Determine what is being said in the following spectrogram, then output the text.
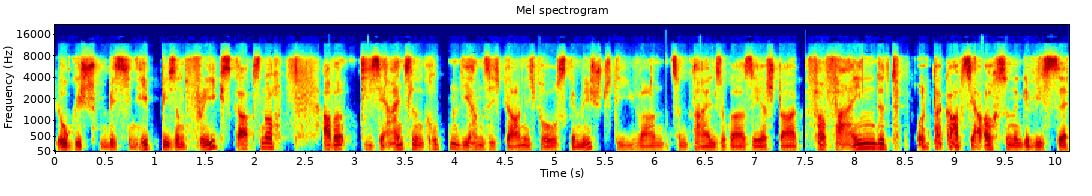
Logisch ein bisschen Hippies und Freaks gab es noch. Aber diese einzelnen Gruppen, die haben sich gar nicht groß gemischt. Die waren zum Teil sogar sehr stark verfeindet. Und da gab es ja auch so eine gewisse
